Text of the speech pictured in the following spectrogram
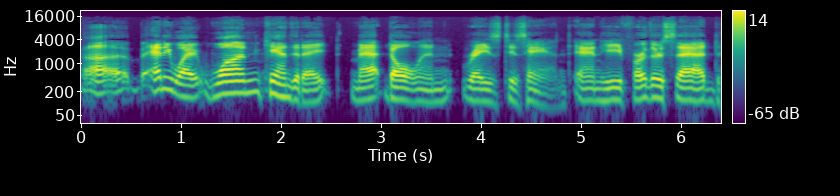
uh, anyway, one candidate, Matt Dolan, raised his hand, and he further said,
